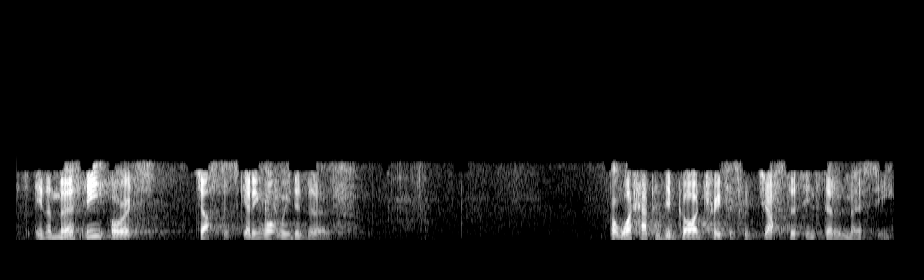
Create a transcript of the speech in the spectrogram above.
It's either mercy or it's justice, getting what we deserve. But what happens if God treats us with justice instead of mercy?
